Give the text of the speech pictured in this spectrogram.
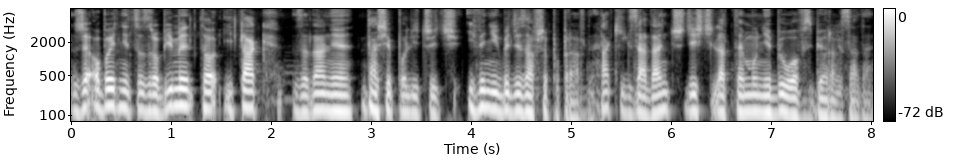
że obojętnie obojętnie co zrobimy, to i tak zadanie da się policzyć i wynik będzie zawsze poprawny. Takich zadań 30 lat temu nie było w zbiorach zadań.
